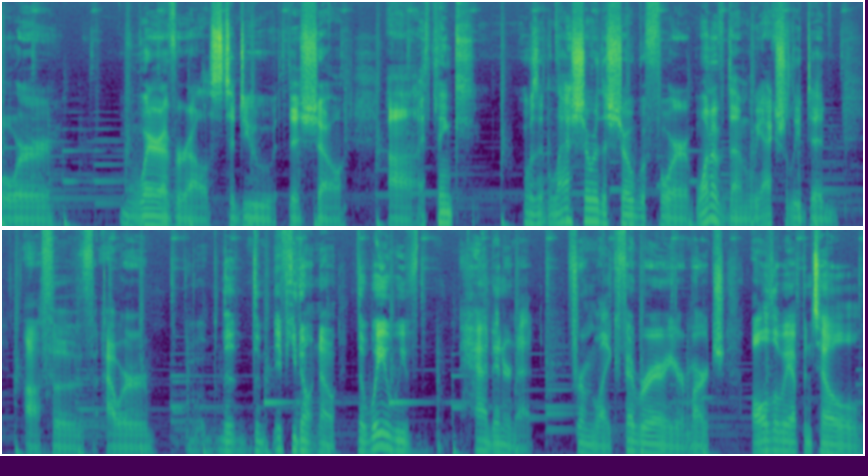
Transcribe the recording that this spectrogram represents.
or wherever else to do this show. Uh, I think was it last show or the show before? One of them we actually did off of our the, the if you don't know the way we've had internet from like February or March all the way up until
